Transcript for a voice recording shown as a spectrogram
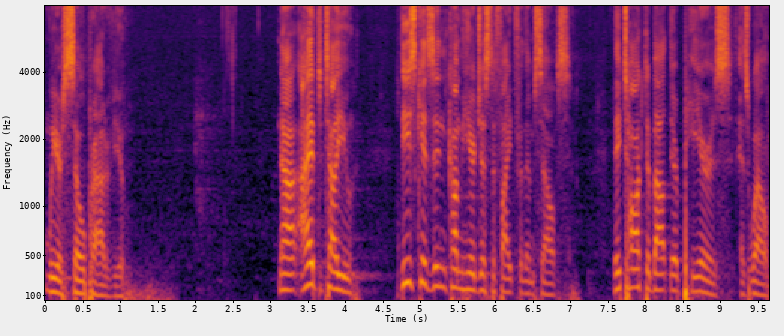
We are so proud of you. Now, I have to tell you, these kids didn't come here just to fight for themselves. They talked about their peers as well.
